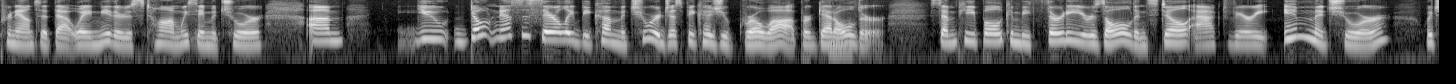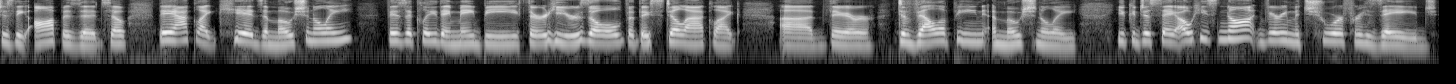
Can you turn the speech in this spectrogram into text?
pronounce it that way, neither does Tom. We say mature. Um, you don't necessarily become mature just because you grow up or get mm. older. Some people can be 30 years old and still act very immature, which is the opposite. So they act like kids emotionally. Physically, they may be 30 years old, but they still act like uh, they're developing emotionally. You could just say, oh, he's not very mature for his age.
